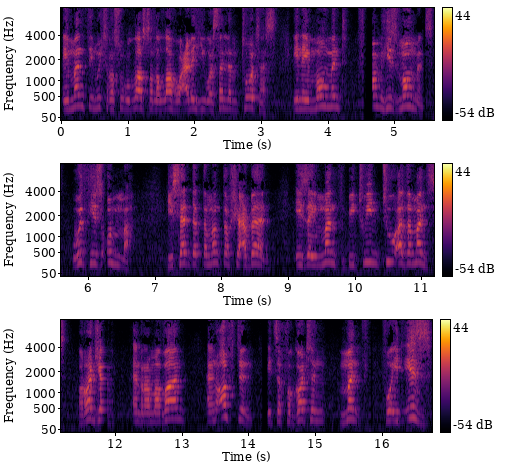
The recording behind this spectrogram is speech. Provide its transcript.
a month in which Rasulullah sallallahu alaihi wasallam taught us in a moment from his moments with his ummah he said that the month of Sha'ban is a month between two other months, Rajab and Ramadan, and often it's a forgotten month, for it is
